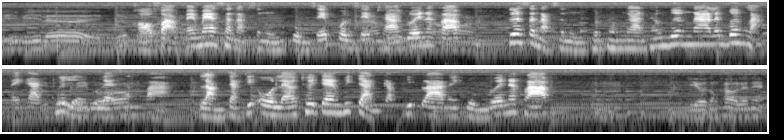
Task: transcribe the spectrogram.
บีบีเลยเติมหขล่อฝากแม่ๆสนับสนุนกลุ่มเซฟคนเซฟช้างด้วยนะครับ เพื่อสนับสนุนคนทำงานทั้งเบื้องหน้าและเบื้องหลังในการช่วยเหลือดูแลสัตว์ป่า หลังจากที่โอนแล้วช่วยแจ้งพี่จันกับพี่ปลาในกลุ่มด้วยนะครับ อืมเยียวต้องเข้าแล้วเนี่ย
